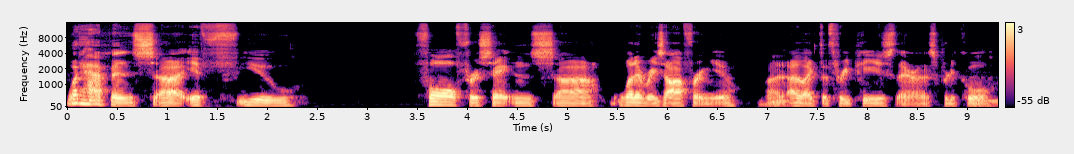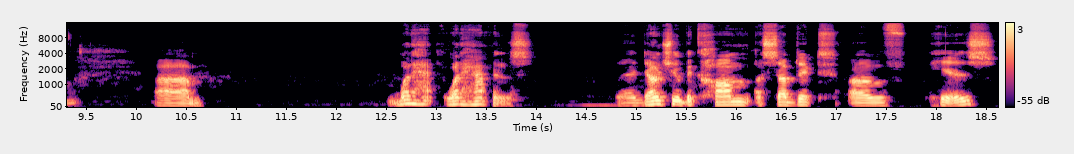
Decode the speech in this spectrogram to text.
What happens uh, if you fall for Satan's uh, whatever he's offering you? Mm-hmm. I, I, like the three P's there. That's pretty cool. Mm-hmm. Um, what ha- what happens? Uh, don't you become a subject of his?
